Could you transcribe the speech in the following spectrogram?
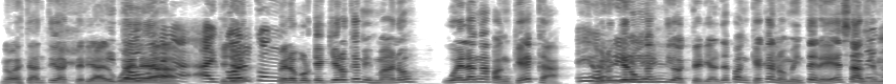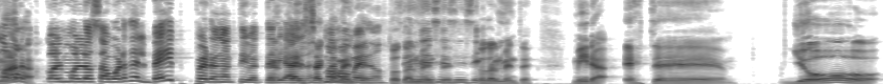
No, este antibacterial huele a... a que alcohol con- Pero porque quiero que mis manos huelan a panqueca. Es Yo no quiero un antibacterial de panqueca, no me interesa, Tiene Xiomara. como los sabores del vape, pero en antibacterial. Eh, Exactamente. Más o menos. Sí, Totalmente. Sí, sí, sí. Totalmente. Mira, este. Yo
